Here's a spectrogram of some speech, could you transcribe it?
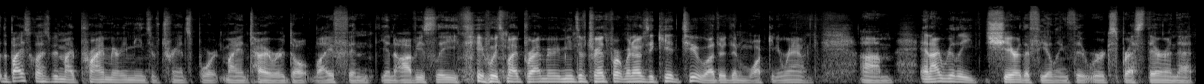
the bicycle has been my primary means of transport my entire adult life, and you know, obviously, it was my primary means of transport when I was a kid too, other than walking around. Um, and I really share the feelings that were expressed there in that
